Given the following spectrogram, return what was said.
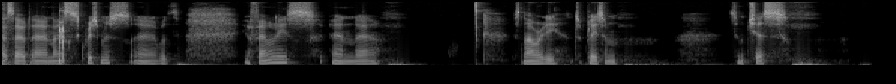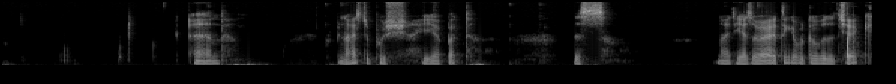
has had a nice Christmas uh, with your families and uh, is now ready to play some some chess. and it would be nice to push here but this knight here so I think I would go with a check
